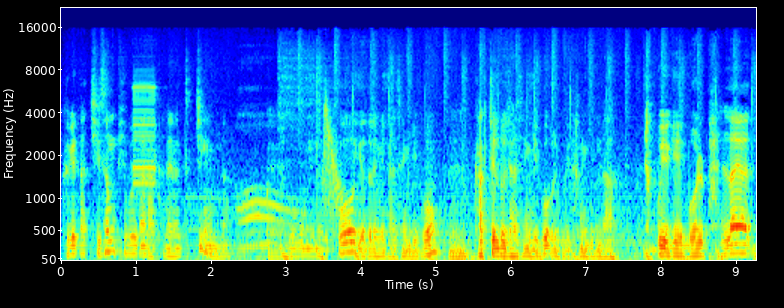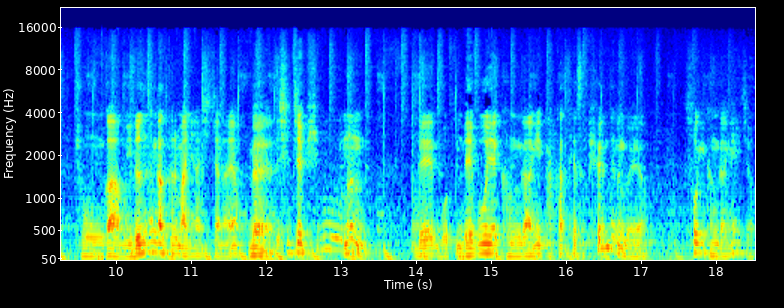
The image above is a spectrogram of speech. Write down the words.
그게 다 지성 피부가 나타내는 특징입니다. 네, 모공이 넓고 여드름이 잘 생기고 음. 각질도 잘 생기고 얼굴이 당긴다. 자꾸 여기에 뭘 발라야 좋은가 뭐 이런 생각들을 많이 하시잖아요. 네. 근데 실제 피부는 내 모- 내부의 건강이 바깥에서 표현되는 거예요. 속이 건강해야죠.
